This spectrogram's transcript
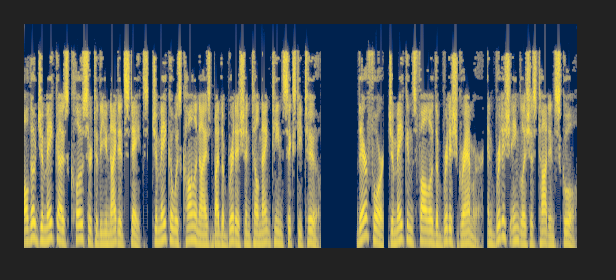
Although Jamaica is closer to the United States, Jamaica was colonized by the British until 1962. Therefore, Jamaicans follow the British grammar, and British English is taught in school.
